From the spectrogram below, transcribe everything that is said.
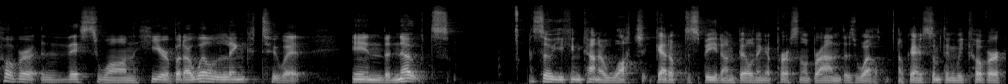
cover this one here, but I will link to it in the notes so you can kind of watch get up to speed on building a personal brand as well okay? Something we cover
